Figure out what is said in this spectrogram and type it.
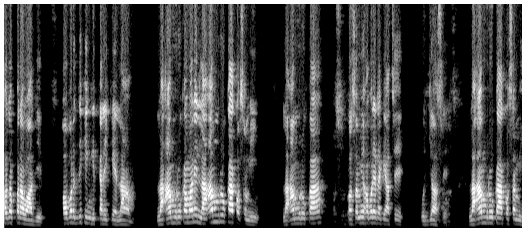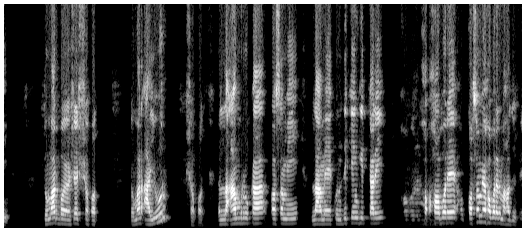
হজব করা ওয়াজিব? খবরের দিকে ইঙ্গিতকারী কে? লাম। লা আমরুকা মানে লা আমরুকা কসমি। লা আমরুকা কসম। কসমি খবর এটা কি আছে? উজ্জ আছে। লা আমরুকা কসমি। তোমার বয়সের শপথ। তোমার আয়ুর শপথ। লা আমরুকা কসমি লামে কোন দিকে ইঙ্গিতকারী খবরে কসমে খবরের মাহাজুফে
